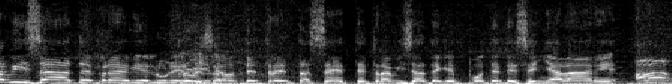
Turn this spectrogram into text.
Travisate previe lunedì Travisate. 8.37, travisate che potete segnalare a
